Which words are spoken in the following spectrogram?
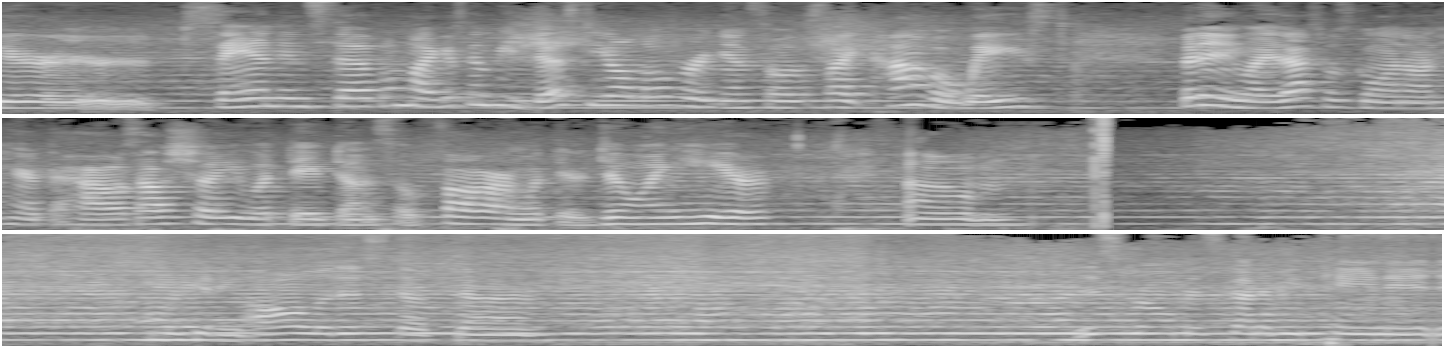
they're sand and stuff. I'm like, it's gonna be dusty all over again. So it's like kind of a waste but anyway, that's what's going on here at the house. I'll show you what they've done so far and what they're doing here. Um, we're getting all of this stuff done. This room is going to be painted.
